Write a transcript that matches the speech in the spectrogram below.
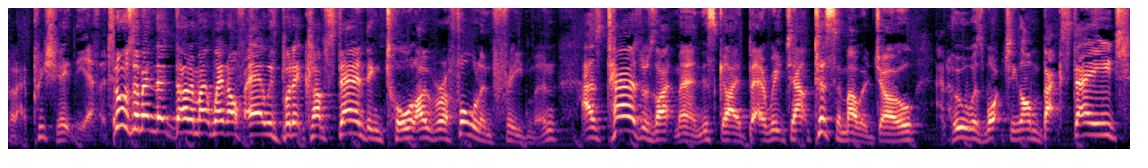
but I appreciate the effort. It also meant that Dynamite went off air with Bullet Club standing tall over a fallen Friedman, as Taz was like, man, this guy better reach out to Samoa Joe. And who was watching on backstage?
